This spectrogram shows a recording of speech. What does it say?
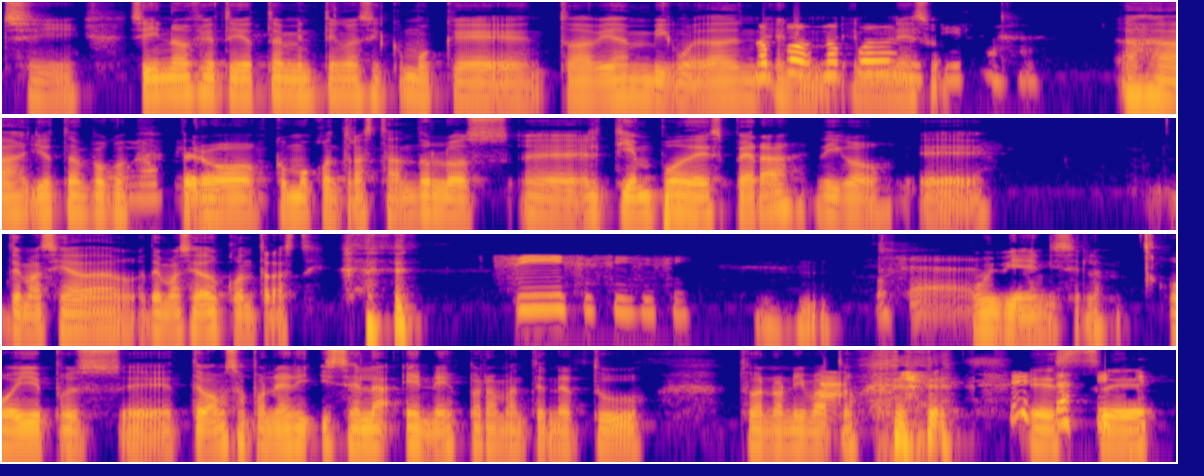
Sí, sí, no, fíjate, yo también tengo así como que todavía ambigüedad en, no puedo, no puedo eso. Ajá. Yo tampoco, pero como contrastando los, eh, el tiempo de espera, digo, eh, demasiado, demasiado contraste. sí, sí, sí, sí, sí. O sea... Muy bien, Isela. Oye, pues eh, te vamos a poner Isela N para mantener tu, tu anonimato. Ah. este,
